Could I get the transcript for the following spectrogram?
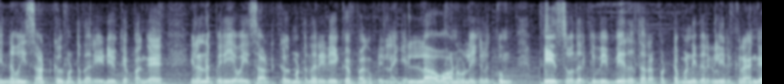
சின்ன வயசு ஆட்கள் மட்டும்தான் ரேடியோ கேட்பாங்க. இல்லைன்னா பெரிய வயசு ஆட்கள் மட்டும்தான் ரேடியோ கேட்பாங்க அப்படின்னா எல்லா வானொலிகளுக்கும் பேசுவதற்கு வெவ்வேறு தரப்பட்ட மனிதர்கள் இருக்கிறாங்க.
